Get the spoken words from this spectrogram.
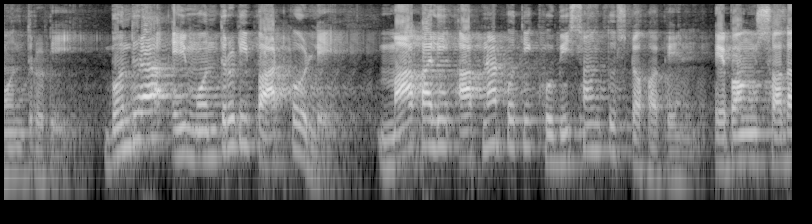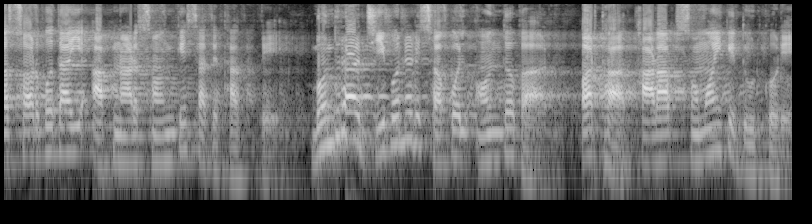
মন্ত্রটি। বন্ধুরা, এই মন্ত্রটি পাঠ করলে মা কালী আপনার প্রতি খুবই সন্তুষ্ট হবেন এবং সদা সর্বদাই আপনার সঙ্গে সাথে থাকবে। বন্ধুরা, জীবনের সকল অন্ধকার অর্থাৎ খারাপ সময়কে দূর করে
